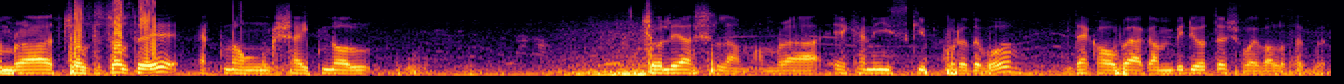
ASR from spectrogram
আমরা চলতে চলতে এক নং সাইকনল চলে আসলাম। আমরা এখানেই স্কিপ করে দেব। দেখা হবে আগামী ভিডিওতে। সবাই ভালো থাকবেন।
